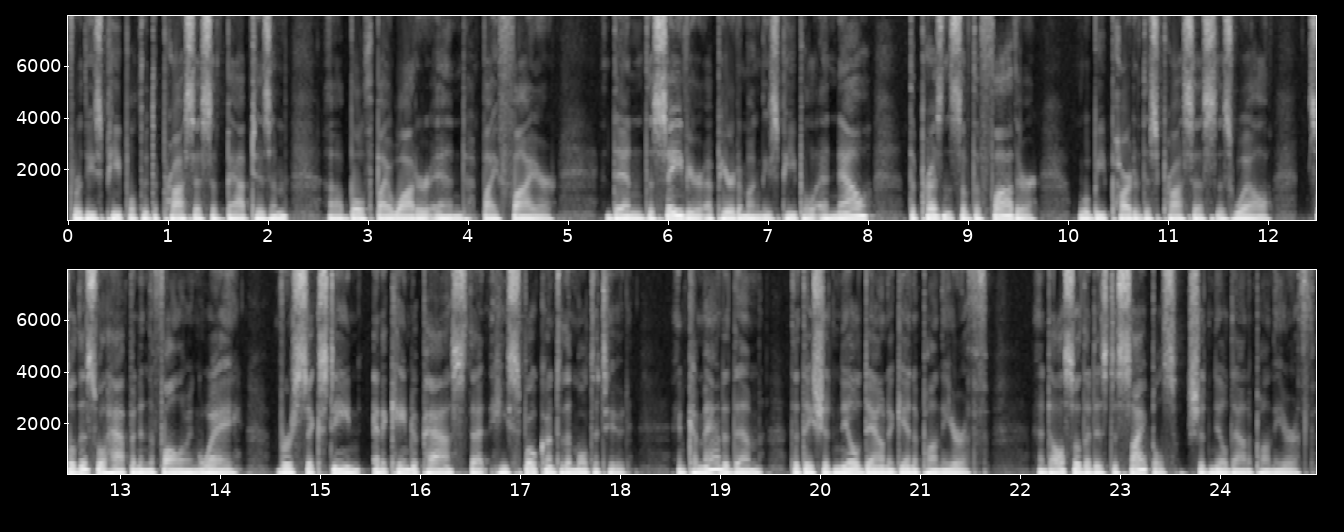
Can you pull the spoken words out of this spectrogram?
for these people through the process of baptism, uh, both by water and by fire. Then the Savior appeared among these people, and now the presence of the Father will be part of this process as well. So this will happen in the following way. Verse 16 And it came to pass that he spoke unto the multitude, and commanded them that they should kneel down again upon the earth, and also that his disciples should kneel down upon the earth.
